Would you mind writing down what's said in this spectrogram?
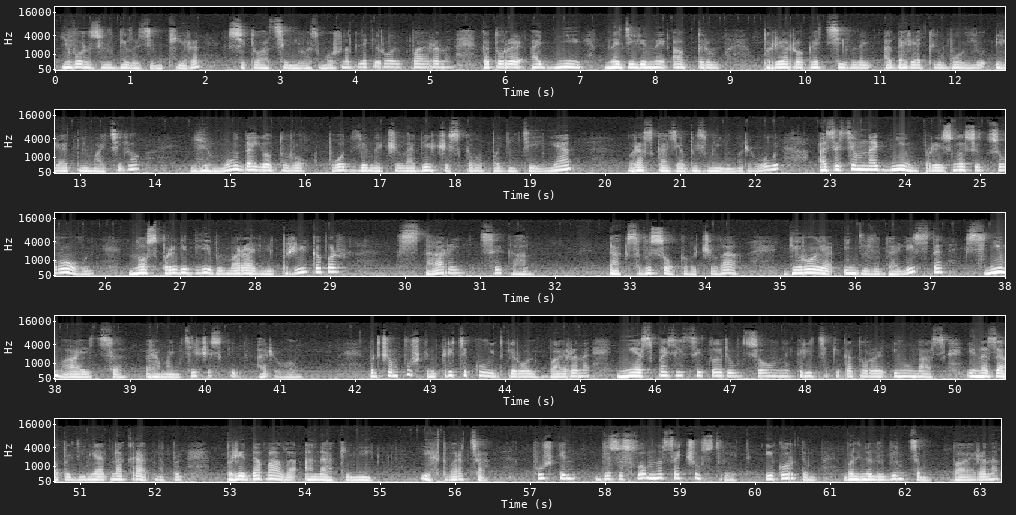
Его разлюбила Земфира – ситуация невозможна для героев Байрона, которые одни наделены автором прерогативной одарять любовью или отнимать ее, ему дает урок подлинно человеческого поведения в рассказе об измене Мариолы, а затем над ним произносит суровый, но справедливый моральный приговор старый цыган. Так с высокого чела героя-индивидуалиста снимается романтический ореол. Причем Пушкин критикует героев Байрона не с позиции той революционной критики, которая и у нас, и на Западе неоднократно предавала анакими их творца. Пушкин, безусловно, сочувствует и гордым вольнолюбимцам Байрона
